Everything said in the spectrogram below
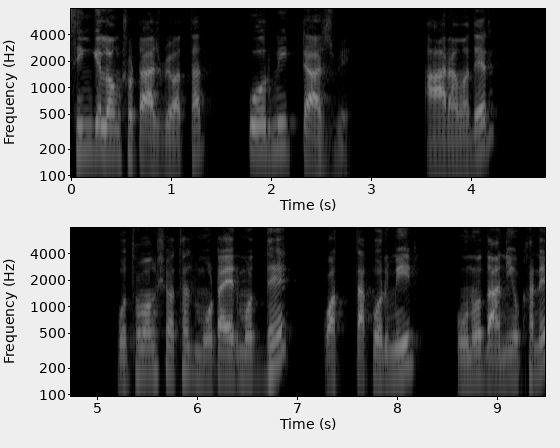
সিঙ্গেল অংশটা আসবে, অর্থাৎ কর্মীরটা আসবে। আর আমাদের প্রথম অংশ, অর্থাৎ মোট আয়ের মধ্যে কর্তা কর্মীর কোনো দানই ওখানে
